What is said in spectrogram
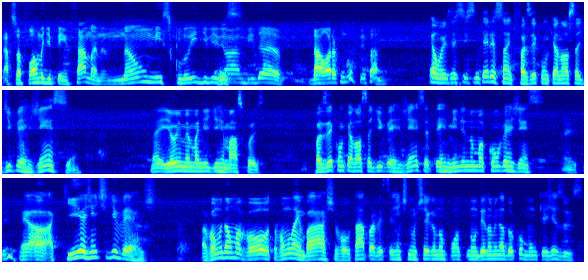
a sua forma de pensar, mano, não me exclui de viver Isso. uma vida da hora com você, sabe? É um exercício interessante, fazer com que a nossa divergência, né, eu e minha mania de rimar as coisas, fazer com que a nossa divergência termine numa convergência. É isso aí. É, ó, aqui a gente diverge, mas vamos dar uma volta, vamos lá embaixo, voltar para ver se a gente não chega num ponto, num denominador comum que é Jesus.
